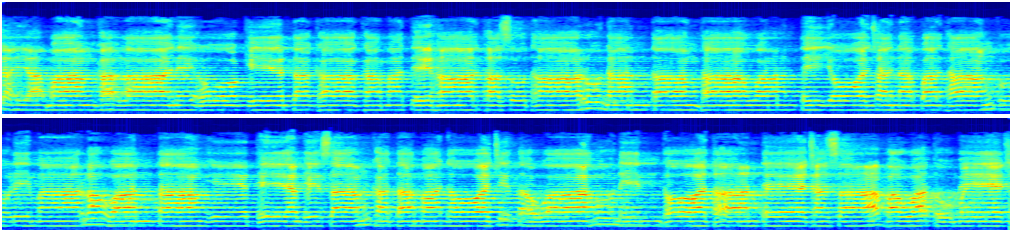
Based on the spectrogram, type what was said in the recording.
ชยมังคลานิโอเกตคาคมติหาทสุธารุนันตังทาวันติโยชนะปะทังกุลิมาละวันตังเอเทพิสังคตมโนจิตวามุนิน โททานเตชะสาภวตุเมช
